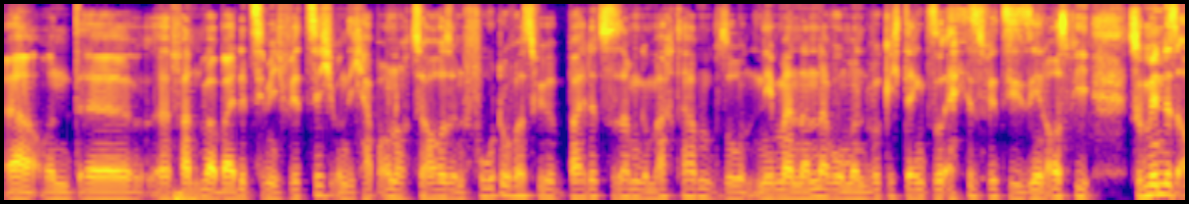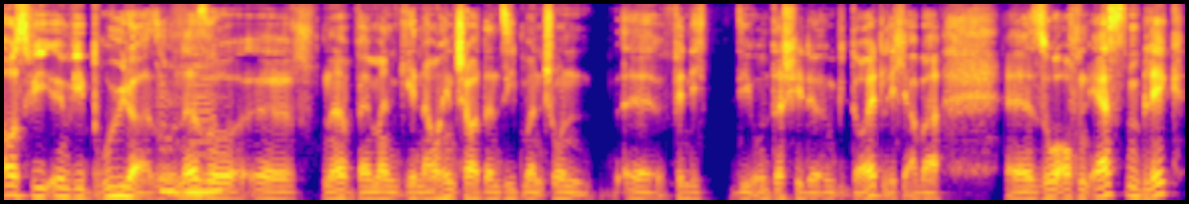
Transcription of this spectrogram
ja, und äh, fanden wir beide ziemlich witzig. Und ich habe auch noch zu Hause ein Foto, was wir beide zusammen gemacht haben, so nebeneinander, wo man wirklich denkt, so, ey, ist witzig, sie sehen aus wie, zumindest aus wie irgendwie Brüder, so, ne? mhm. ne? So, äh, ne, wenn man genau hinschaut, dann sieht man schon, äh, finde ich, die Unterschiede irgendwie deutlich. Aber äh, so auf den ersten Blick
